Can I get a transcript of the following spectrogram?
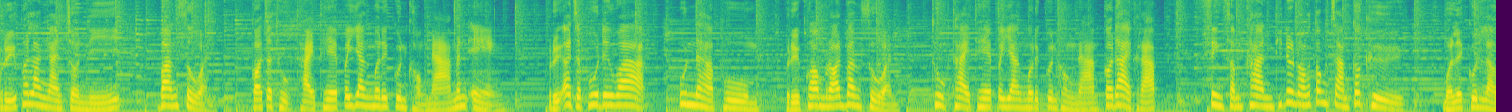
หรือพลังงานจนนี้ บางส่วนก็จะถูกถ่ายเทไปยังโมเลกุลของน้ำนั่นเอง หรืออาจจะพูดได้ว่า อุณหภูมิ หรือความร้อนบางส่วน ถูกถ่ายเทไปยังโมเลกุลของน้ำก็ได้ครับ สิ่งสำคัญที่น้องๆต้องจำก็คือ โมเลกุลเหล่า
